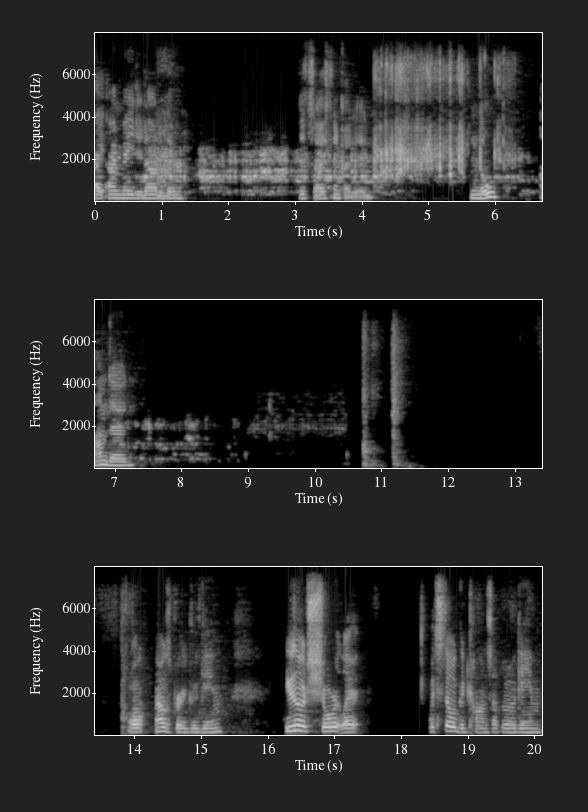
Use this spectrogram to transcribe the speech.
I, I made it out of there. It's, I think I did. Nope. I'm dead. Well, that was a pretty good game. Even though it's short, like, it's still a good concept of a game.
